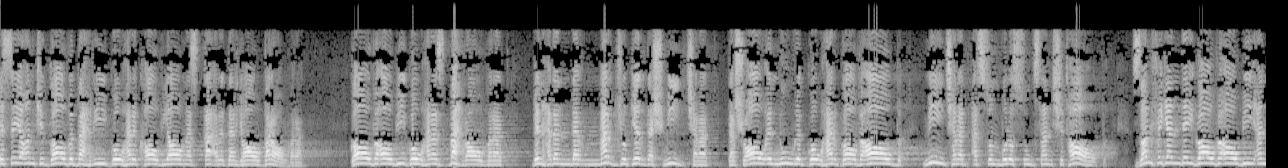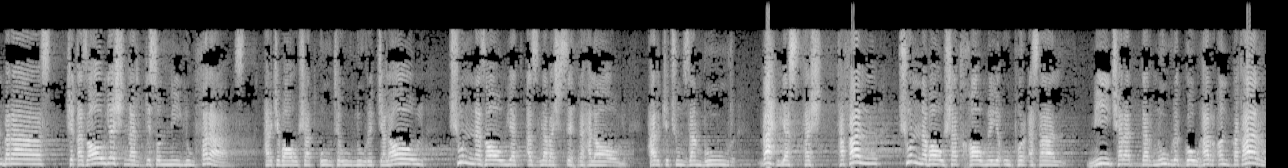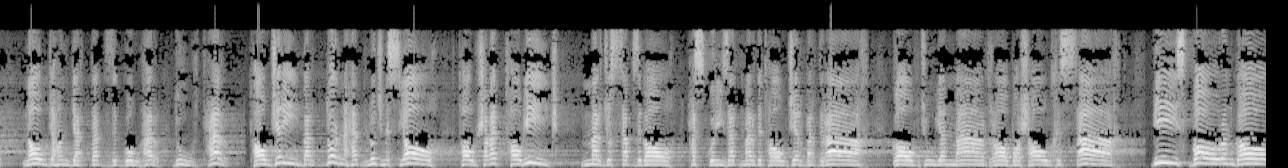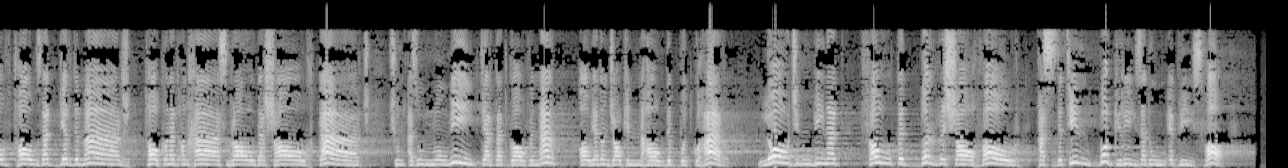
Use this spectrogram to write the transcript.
قصه آن که گاو بحری گوهر کاویان از قعر دریا برآورد. گاو آبی گوهر از بحر آورد بنهدن در مرج و گردش می چرد. در شعاع نور گوهر گاو آب می چرد از سنبل و سوسن شتاب. زان فگنده گاو آبی انبر است که غذایش نرگس و نیلوفر است. هر که باشد قوت او نور جلال چون نزاید از لبش سحر حلال. هر که چون زنبور وحیستش تفل چون نباشد خانه او پر عسل. می چرد در نور گوهر آن بقر ناگهان گردد ز گوهر دورتر. تاجری بر در نهد لجم سیاه تا شود تاریک مرج و سبزگاه. پس گریزد مرد تاجر بر درخت گاو جوین مرد را با شاخ سخت. بیست بار آن گاو تازد گرد مرج تا کند آن خصم را در شاخ درج. چون از او نومید گردد گاو نر آید آنجا که نهاده بد گهر لوج بیند فوق در شاهوار پس ز تین بگریزد او ابلیس وار.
